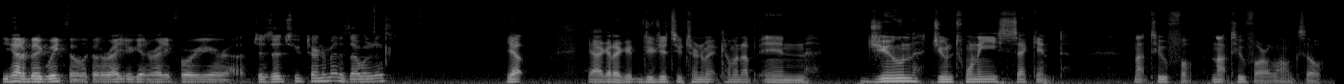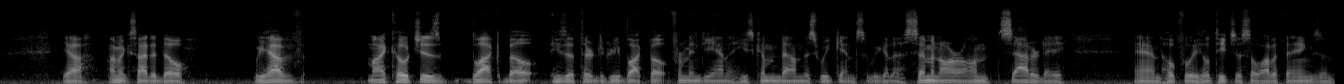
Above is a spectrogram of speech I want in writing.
you had a big week though, Lakota, right? You're getting ready for your uh, jiu-jitsu tournament. Is that what it is? yep. Yeah, I got a good jiu-jitsu tournament coming up in June, June 22nd. Not too fa- not too far along. So, yeah, I'm excited though. We have my coach's black belt. He's a third degree black belt from Indiana. He's coming down this weekend, so we got a seminar on Saturday, and hopefully he'll teach us a lot of things. And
